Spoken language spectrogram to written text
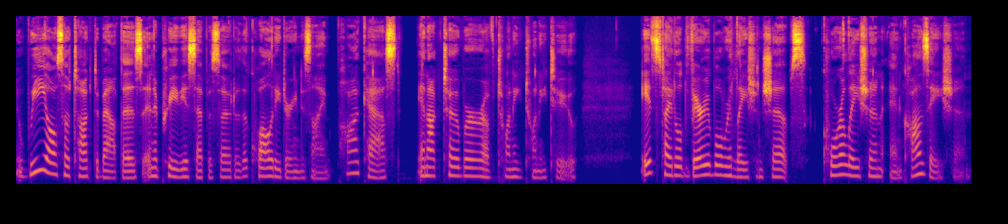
We also talked about this in a previous episode of the Quality During Design podcast in October of 2022. It's titled Variable Relationships, Correlation, and Causation.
